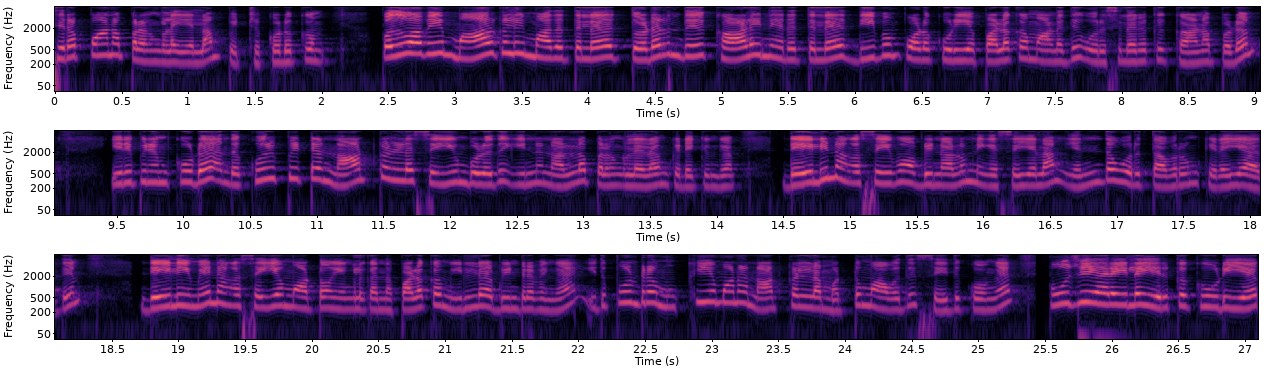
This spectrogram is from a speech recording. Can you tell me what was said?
சிறப்பான பலன்களை எல்லாம் பெற்றுக் கொடுக்கும். பொதுவாகவே மார்கழி மாதத்தில் தொடர்ந்து காலை நேரத்தில் தீபம் போடக்கூடிய பழக்கமானது ஒரு சிலருக்கு காணப்படும். இருப்பினும் கூட அந்த குறிப்பிட்ட நாட்களில் செய்யும் பொழுது இன்னும் நல்ல பலன்கள் எல்லாம் கிடைக்குங்க. டெய்லியும் நாங்கள் செய்வோம் அப்படின்னாலும் நீங்கள் செய்யலாம். எந்த ஒரு தவறும் கிடையாது. டெய்லியுமே நாங்கள் செய்ய மாட்டோம். எங்களுக்கு அந்த பழக்கம் இல்லை அப்படின்றவங்க இது போன்ற முக்கியமான நாட்களில் மட்டுமாவது செய்துக்கோங்க. பூஜை அறையில் இருக்கக்கூடிய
